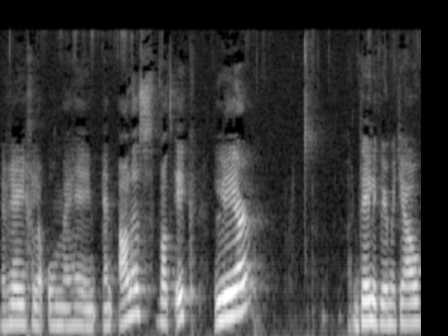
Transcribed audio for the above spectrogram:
regelen om me heen. En alles wat ik leer, deel ik weer met jou.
